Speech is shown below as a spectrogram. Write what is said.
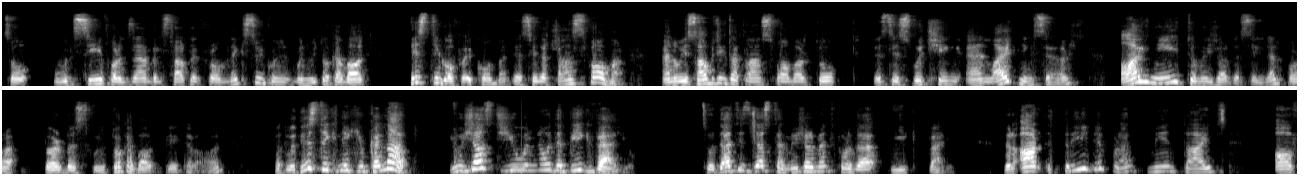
So we'll see for example starting from next week when, when we talk about testing of equipment let's say the transformer and we subject the transformer to let's say switching and lightning surge. I need to measure the signal for a purpose we'll talk about later on. But with this technique you cannot. You just you will know the peak value. So that is just a measurement for the peak value. There are three different main types of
